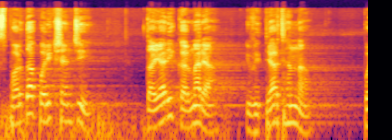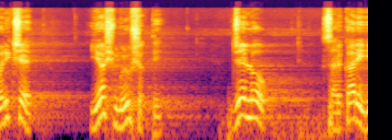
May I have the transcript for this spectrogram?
स्पर्धा परीक्षांची तयारी करणाऱ्या विद्यार्थ्यांना परीक्षेत यश मिळू शकते. जे लोक सरकारी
